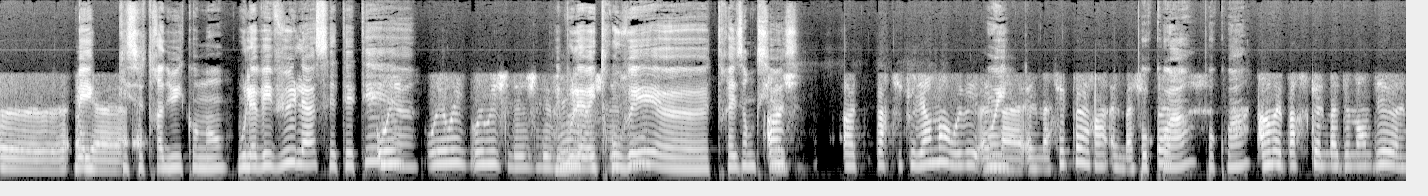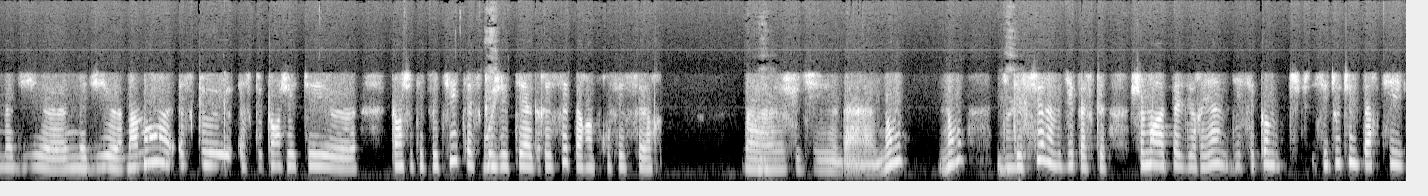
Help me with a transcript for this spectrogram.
Euh, Mais euh, qui se traduit comment? Vous l'avez vu là cet été oui, oui, oui, oui, oui, je l'ai, je l'ai et vu. Vous l'avez trouvée euh, très anxieuse? Ah, particulièrement, oui, oui. Elle Oui. m'a, fait peur. Hein, elle m'a fait peur. Pourquoi? Pourquoi? Ah, mais parce qu'elle m'a demandé, elle m'a dit, elle m'a dit, maman, est-ce que, est-ce que quand j'étais, quand j'étais petite, est-ce que j'étais agressée par un professeur? Bah, je lui dis, bah non, non. Elle me dit, Oui. t'es sûre Elle me dit parce que je me rappelle de rien. Elle me dit, c'est comme, c'est toute une partie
